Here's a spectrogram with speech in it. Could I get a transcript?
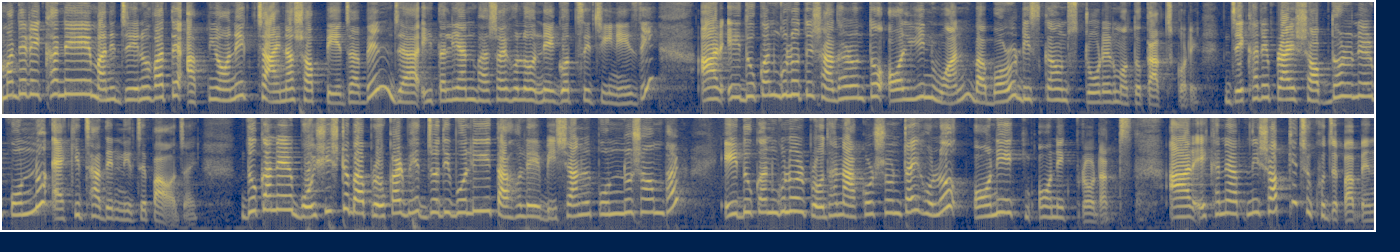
আমাদের এখানে মানে জেনোভাতে আপনি অনেক চায়না শপ পেয়ে যাবেন, যা ইতালিয়ান ভাষায় হলো নেগোৎসে চিনেজি। আর এই দোকানগুলোতে সাধারণত অল ইন ওয়ান বা বড় ডিসকাউন্ট স্টোরের মতো কাজ করে, যেখানে প্রায় সব ধরনের পণ্য একই ছাদের নিচে পাওয়া যায়। দোকানের বৈশিষ্ট্য বা প্রকারভেদ যদি বলি, তাহলে বিশাল পণ্য সম্ভার এই দোকানগুলোর প্রধান আকর্ষণটাই হলো অনেক অনেক প্রোডাক্টস আর এখানে আপনি সব কিছু খুঁজে পাবেন।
